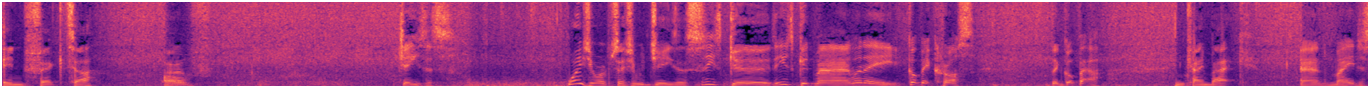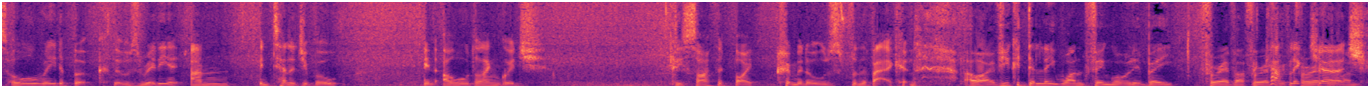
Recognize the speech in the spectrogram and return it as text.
Infector. Of. Jesus. What is your obsession with Jesus? He's good. He's a good man, wasn't he? Got a bit cross, then got better. And came back. And made us all read a book that was really unintelligible in old language, deciphered by criminals from the Vatican. All right. If you could delete one thing, what would it be? Forever. For every, Catholic for Church.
